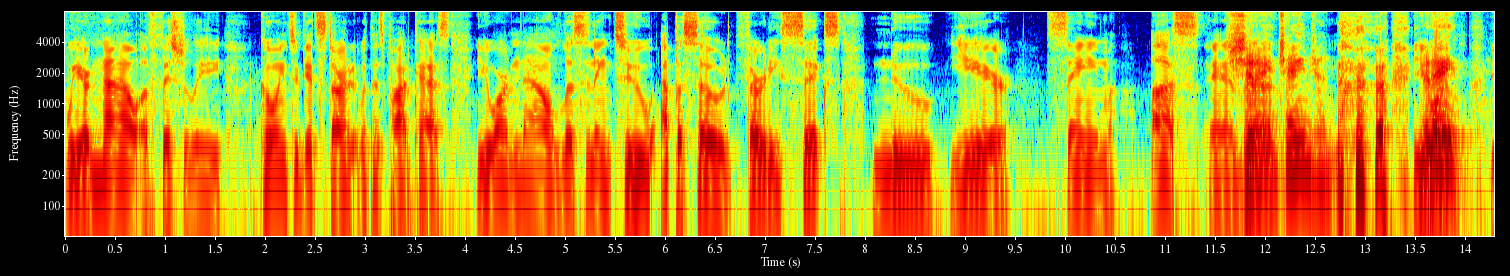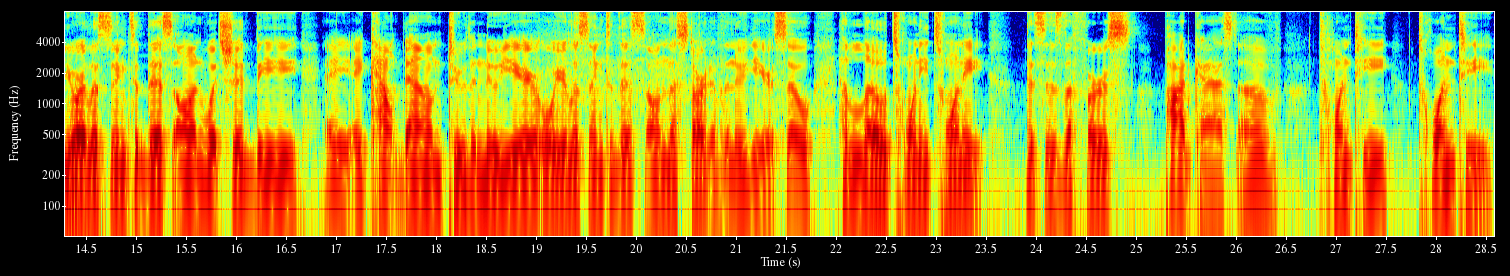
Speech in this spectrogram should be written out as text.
we are now officially going to get started with this podcast. You are now listening to episode 36, New Year, Same Us. And Shit uh, ain't changing. you It are, ain't. You are listening to this on what should be a, a countdown to the new year, or you're listening to this on the start of the new year. So, hello, 2020. This is the first podcast of 2020.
